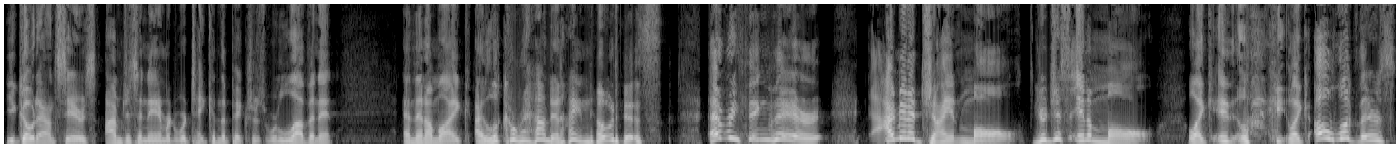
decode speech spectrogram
You go downstairs, I'm just enamored. We're taking the pictures, we're loving it, and then I'm like, I look around and I notice everything there. I'm in a giant mall. You're just in a mall, like it, like, like oh look, there's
